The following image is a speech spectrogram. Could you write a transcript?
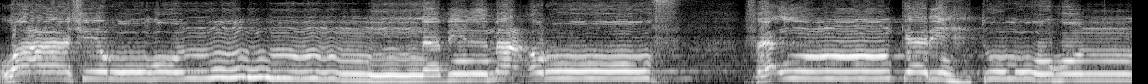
وعاشروهن بالمعروف. فإن كرهتموهن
